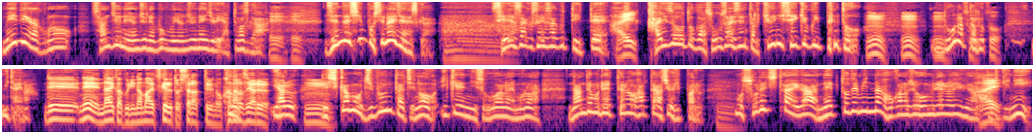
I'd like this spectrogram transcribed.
メディアがこの30年、40年、僕も40年以上やってますが、ええ、全然進歩してないじゃないですか。政策、政策って言って、はい、改造とか総裁選ったら急に政局一辺と、うんうんうん、どうなったの？みたいな。で、ね、内閣に名前つけるとしたらっていうのを必ずやる。うん、やる、で。しかも自分たちの意見にそぐわないものは、何でもレッテルを貼って足を引っ張る、もうそれ自体がネットでみんなが他の情報を見れるようになった時に、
